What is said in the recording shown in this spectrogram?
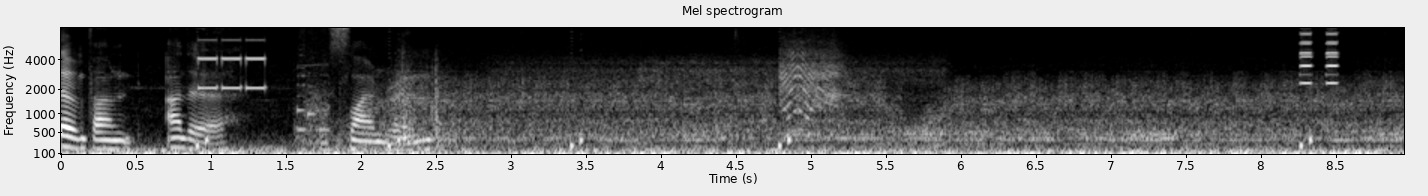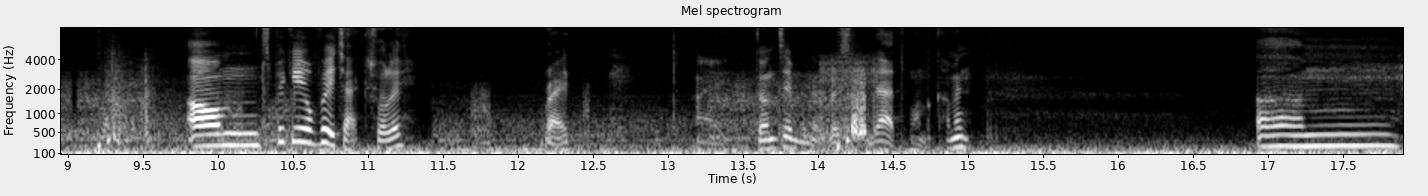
Still haven't found other slime room. Um, speaking of which, actually, right, I don't know risk that one coming. Um.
